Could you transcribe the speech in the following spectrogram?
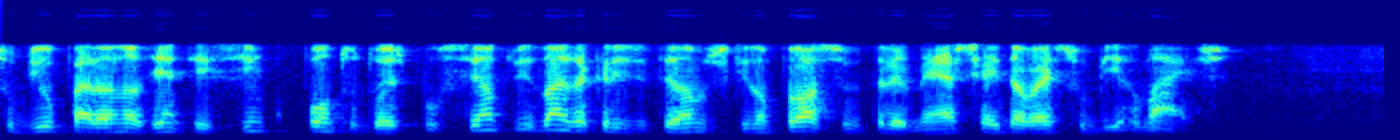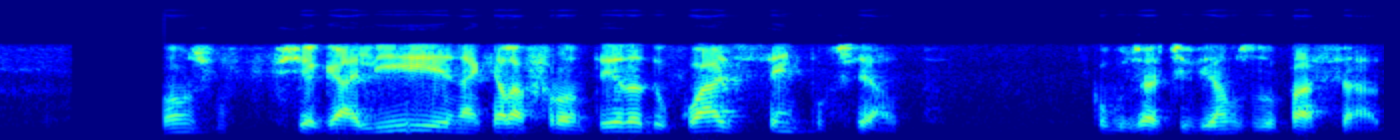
subiu para 95,2% e nós acreditamos que no próximo trimestre ainda vai subir mais. Vamos chegar ali naquela fronteira do quase 100%, como já tivemos no passado.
